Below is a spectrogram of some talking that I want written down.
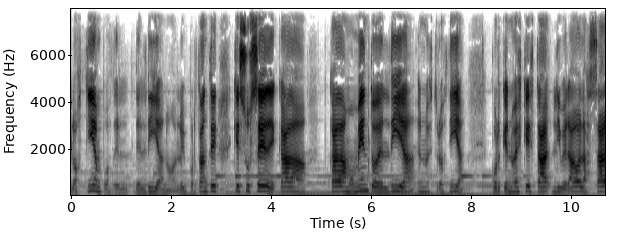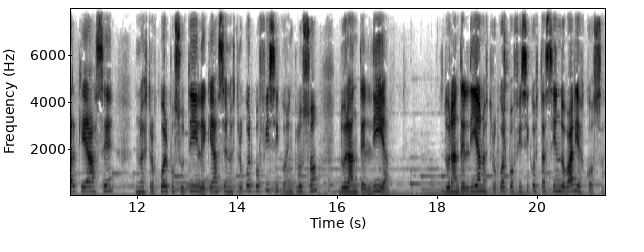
los tiempos del, día, ¿no? Lo importante que sucede cada, cada momento del día en nuestros días, porque no es que está liberado al azar que hace nuestros cuerpos sutiles, que hace nuestro cuerpo físico incluso durante el día. Durante el día nuestro cuerpo físico está haciendo varias cosas.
